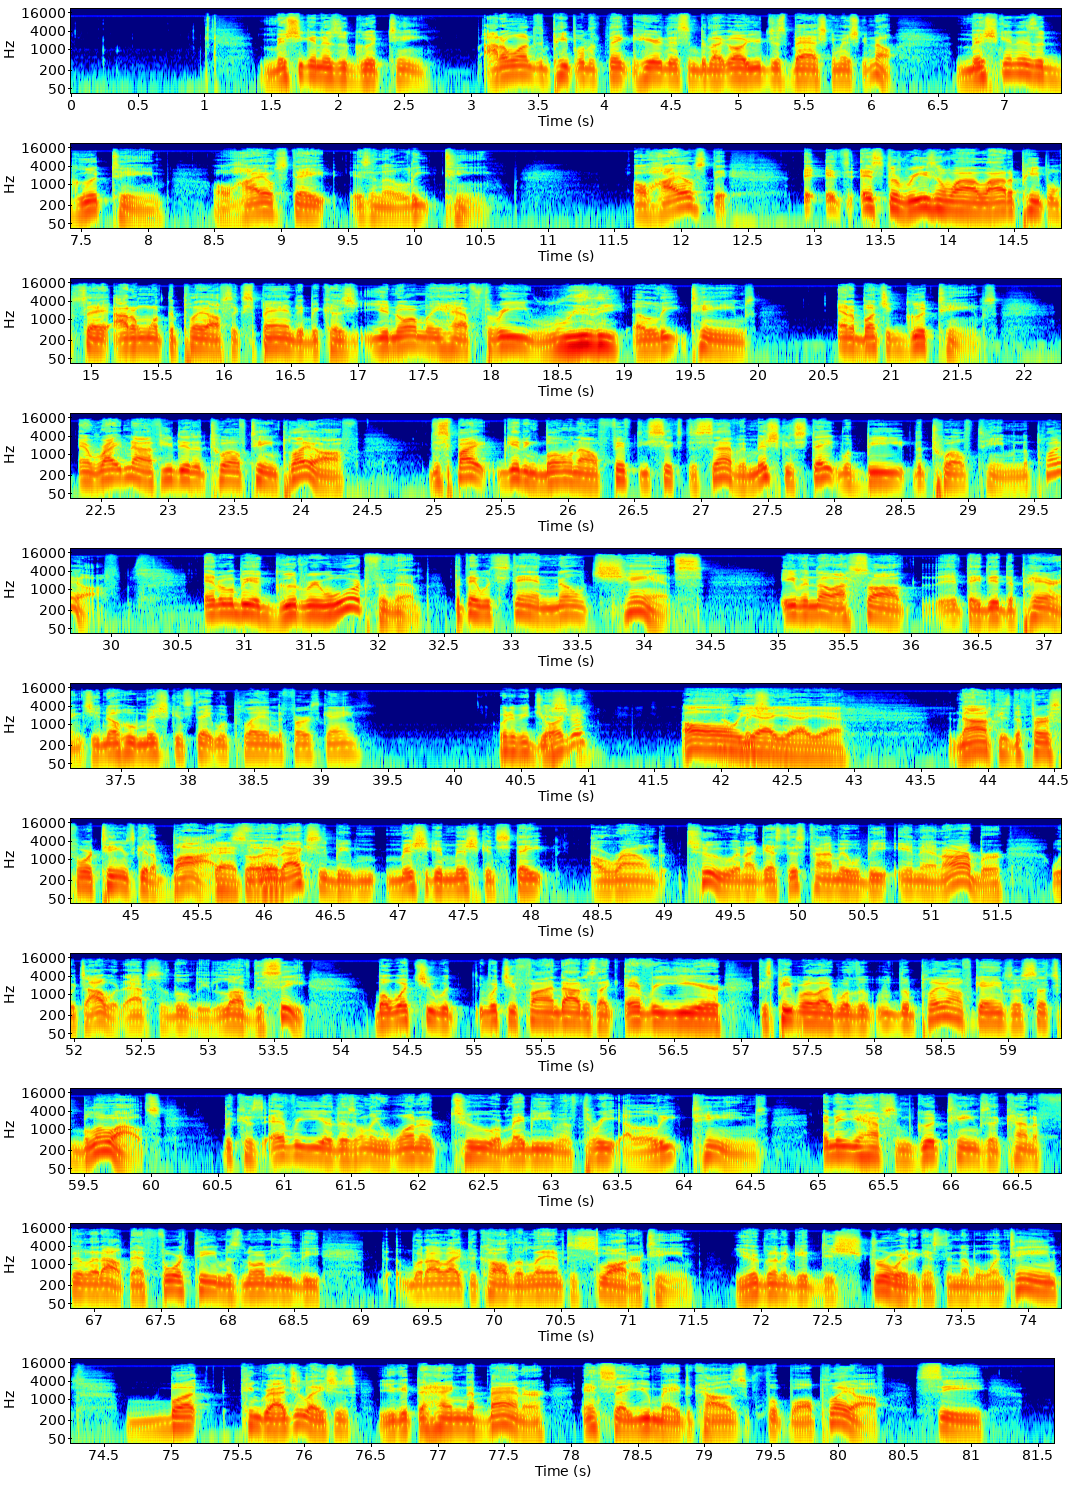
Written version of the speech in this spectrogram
Michigan is a good team. I don't want people to think hear this and be like, "Oh, you're just bashing Michigan." No, Michigan is a good team. Ohio State is an elite team. Ohio State it's it's the reason why a lot of people say I don't want the playoffs expanded because you normally have three really elite teams and a bunch of good teams. And right now, if you did a 12 team playoff, despite getting blown out 56 to 7, Michigan State would be the 12th team in the playoff. And it would be a good reward for them, but they would stand no chance. Even though I saw if they did the pairings, you know who Michigan State would play in the first game? Would it be Georgia? Michigan. Oh No, yeah, yeah, yeah. No, because the first four teams get a bye. That's so it would actually be Michigan, Michigan State around two. And I guess this time it would be in Ann Arbor, which I would absolutely love to see. But what you would what you find out is like every year, because people are like, well, the, the playoff games are such blowouts because every year there's only one or two or maybe even three elite teams. And then you have some good teams that kind of fill it out. That fourth team is normally the what I like to call the lamb to slaughter team. You're going to get destroyed against the number one team, but congratulations, you get to hang the banner and say you made the college football playoff. See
